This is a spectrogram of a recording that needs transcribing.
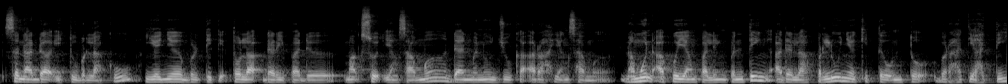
senada itu berlaku ianya bertitik tolak daripada maksud yang sama dan menuju ke arah yang sama. Namun apa yang paling penting adalah perlunya kita untuk berhati-hati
